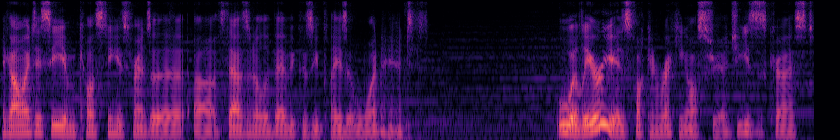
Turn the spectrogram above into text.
I can't wait to see him costing his friends a thousand dollar bet because he plays it one handed. Ooh, Illyria is fucking wrecking Austria. Jesus Christ.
